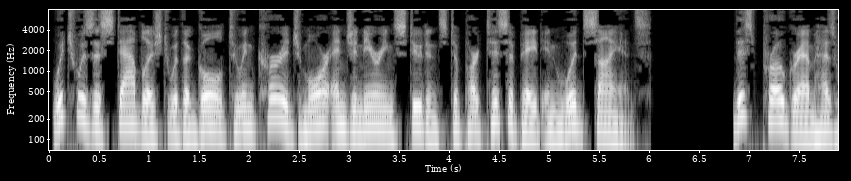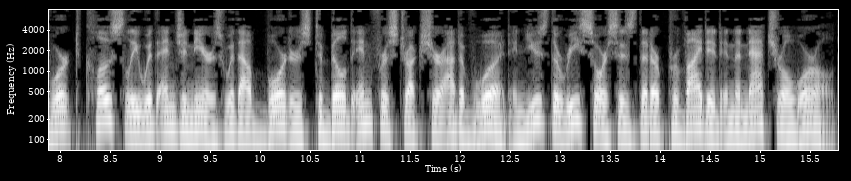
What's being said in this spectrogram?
which was established with a goal to encourage more engineering students to participate in wood science. This program has worked closely with Engineers Without Borders to build infrastructure out of wood and use the resources that are provided in the natural world.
